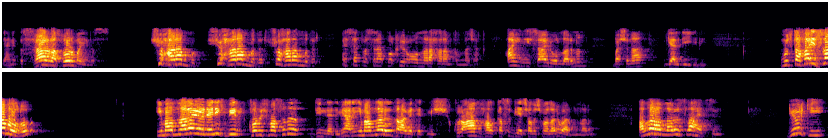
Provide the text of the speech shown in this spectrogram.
yani ısrarla sormayınız. Şu haram mı? Şu haram mıdır? Şu haram mıdır? Aleyhisselatü Vesselam korkuyor o onlara haram kılınacak. Aynı İsrailoğullarının başına geldiği gibi. Mustafa İslamoğlu imamlara yönelik bir konuşmasını dinledim. Yani imamları davet etmiş. Kur'an halkası diye çalışmaları var bunların. Allah onları ıslah etsin. Diyor ki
